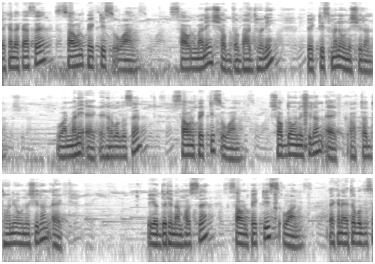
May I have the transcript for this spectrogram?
এখানে লেখা আছে সাউন্ড প্র্যাকটিস ওয়ান সাউন্ড মানে শব্দ বা ধ্বনি। প্র্যাকটিস মানে অনুশীলন। ওয়ান মানে এক। এখানে বলতেছে সাউন্ড প্র্যাকটিস ওয়ান শব্দ অনুশীলন এক, অর্থাৎ ধ্বনি অনুশীলন এক। এই অধ্যায়টির নাম হচ্ছে সাউন্ড প্র্যাকটিস ওয়ান এখানে এত বলতেছে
